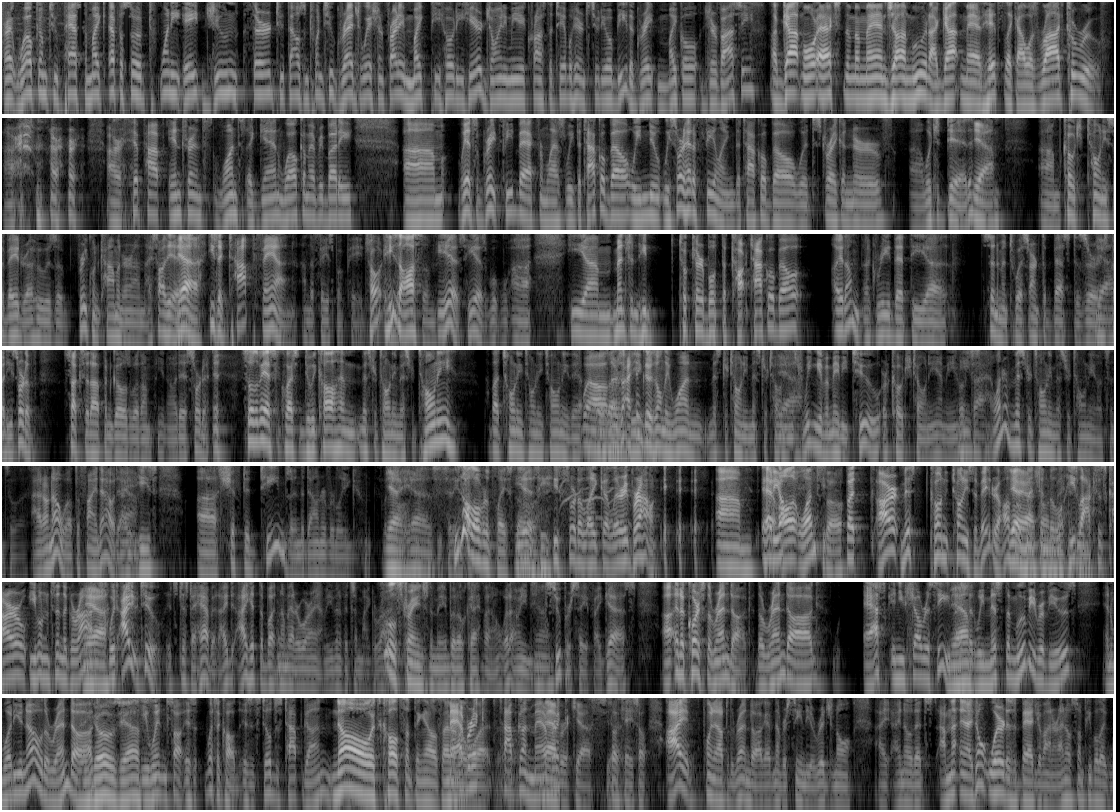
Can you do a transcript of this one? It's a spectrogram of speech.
All right, welcome to Pass the Mic, episode 28, June 3rd, 2022, graduation Friday. Mike Pihoti here. Joining me across the table here in Studio B, the great Michael Gervasi. I've got more action than my man John Woo, and I got mad hits like I was Rod Carew. Our, our, our hip hop entrance once again. Welcome, everybody. Um, we had some great feedback from last week. The Taco Bell, we knew, we sort of had a feeling the Taco Bell would strike a nerve, uh, which it did. Yeah. Um, Coach Tony Saavedra, who is a frequent commenter on, I saw the, Yeah. he's a top fan on the Facebook page. Oh, he's awesome. He is. He is. Uh, he um, mentioned he took care of both the Taco Bell item, agreed that the uh, cinnamon twists aren't the best desserts, Yeah. but he sort of sucks it up and goes with them. You know, it is sort of. So let me ask you a question: Do we call him Mr. Tony, Mr. Tony? About Tony, Tony, Tony? The Well, there's, I think there's only one Mr. Tony, Mr. Tony. Yeah. Mr. We can give him maybe two or Coach Tony. I mean, Coach, he's, I wonder if Mr. Tony, Mr. Tony listens to us. I don't know. We'll have to find out. I, he's uh, shifted teams in the Downriver League. Yeah, he has. He's all over the place. Though. He is. He's sort of like uh, Larry Brown. Um, Yeah, he all at once, though. But our Miss Tony, Saavedra also Yeah, yeah, mentioned Tony, the, he locks his car even when it's in the garage, Yeah. which I do too. It's just a habit. I, I hit the button no matter where I am, even if it's in my garage. It's a little strange to me, but okay. well, what I mean, super safe, I guess. Uh, and of course, the Ren Dog. The Ren Dog. Ask and you shall receive. I said we missed the movie reviews, and what do you know? The Ren Dog goes, yes. He went and saw. Is what's it called? Is it still just Top Gun? No, it's called something else. I don't Maverick, know what. Top Gun Maverick. Maverick, yes, yes. Okay, so I pointed out to the Ren Dog. I've never seen the original. I, I know that's I'm not, and I don't wear it as a badge of honor. I know some people like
